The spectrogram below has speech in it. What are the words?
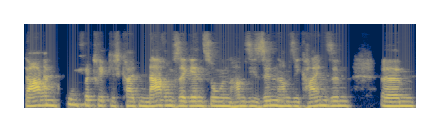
Darmunverträglichkeiten, Nahrungsergänzungen, haben sie Sinn, haben sie keinen Sinn? Ähm,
